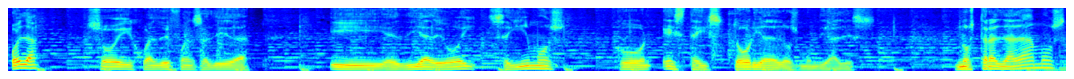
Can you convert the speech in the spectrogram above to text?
Hola, soy Juan Luis Fuensalida y el día de hoy seguimos con esta historia de los mundiales. Nos trasladamos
